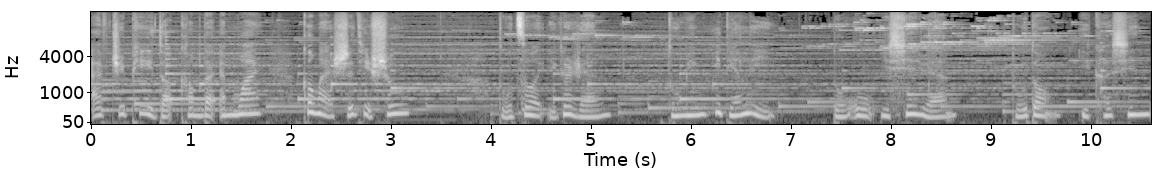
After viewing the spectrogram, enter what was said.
f g p c o m 的 m y 购买实体书。读作一个人，读明一点理，读悟一些缘，读懂一颗心。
